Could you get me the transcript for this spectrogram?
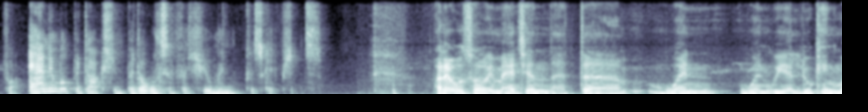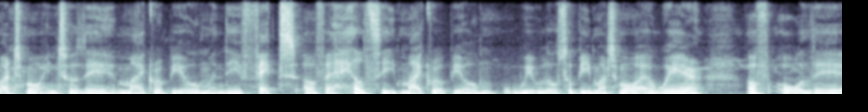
for animal production, but also for human prescriptions. But I also imagine that um, when when we are looking much more into the microbiome and the effects of a healthy microbiome, we will also be much more aware of all the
